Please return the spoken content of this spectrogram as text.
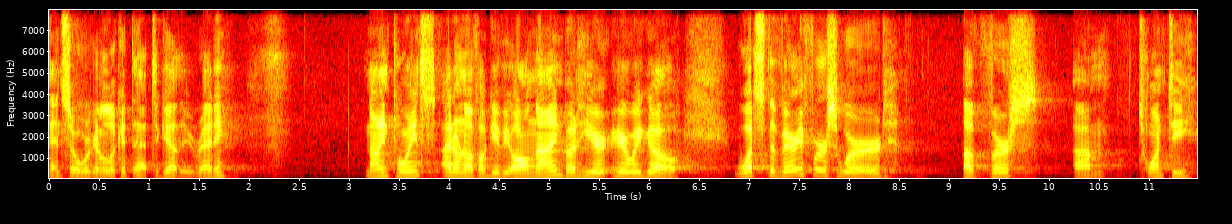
And so we're going to look at that together. You ready? Nine points. I don't know if I'll give you all nine, but here, here we go. What's the very first word of verse um, 25?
